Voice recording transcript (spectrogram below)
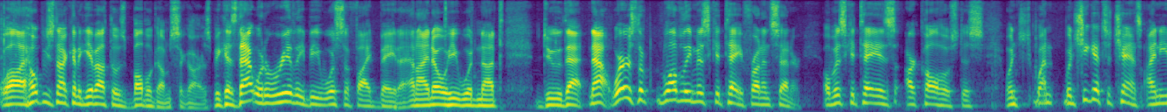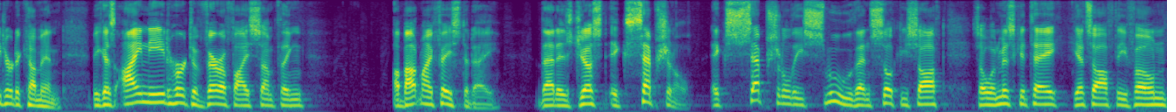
Well, I hope he's not going to give out those bubblegum cigars because that would really be wussified beta, and I know he would not do that. Now, where's the lovely Miss Kate front and center? Oh, Miss Kate is our call hostess. When, when, when she gets a chance, I need her to come in because I need her to verify something about my face today that is just exceptional, exceptionally smooth and silky soft. So when Miss Kate gets off the phone,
